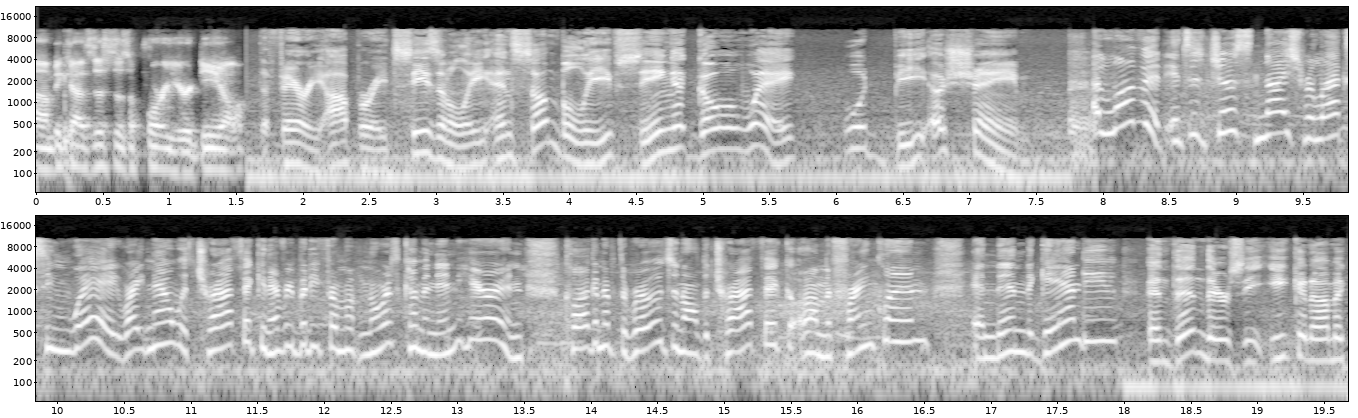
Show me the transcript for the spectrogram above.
um, because this is a four year deal. The ferry operates seasonally, and some believe seeing it go away would be a shame. I love it. It's a just nice, relaxing way. Right now, with traffic and everybody from up north coming in here and clogging up the roads and all the traffic on the Frankland and then the Gandy. And then there's the economic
